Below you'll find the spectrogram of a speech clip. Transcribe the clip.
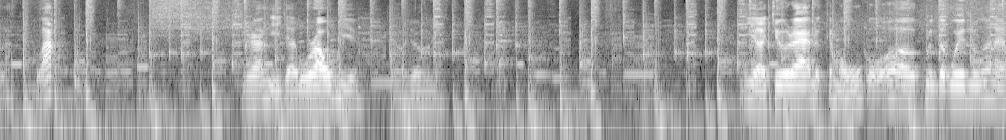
Lắc lắc. Cái gì trời bổ râu gì vậy. Trời ơi bây giờ chưa ra được cái mũ của ờ, Quinter Queen luôn á nè.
